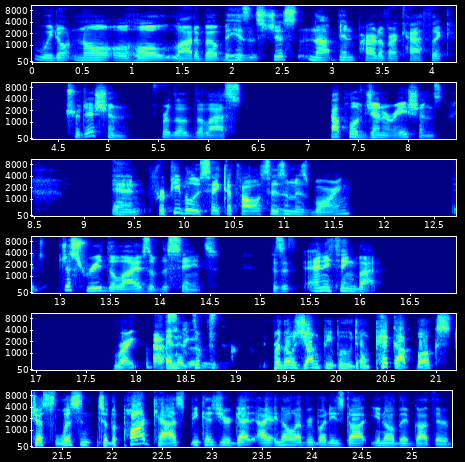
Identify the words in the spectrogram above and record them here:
we don't know a whole lot about because it's just not been part of our Catholic tradition for the, the last couple of generations. And for people who say Catholicism is boring, just read the lives of the saints because it's anything but. Right. And if- for those young people who don't pick up books, just listen to the podcast because you're get. I know everybody's got you know they've got their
